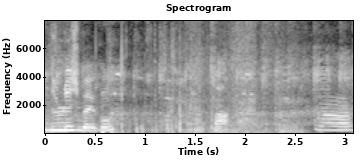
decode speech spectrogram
누르지 말고 봐 하나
